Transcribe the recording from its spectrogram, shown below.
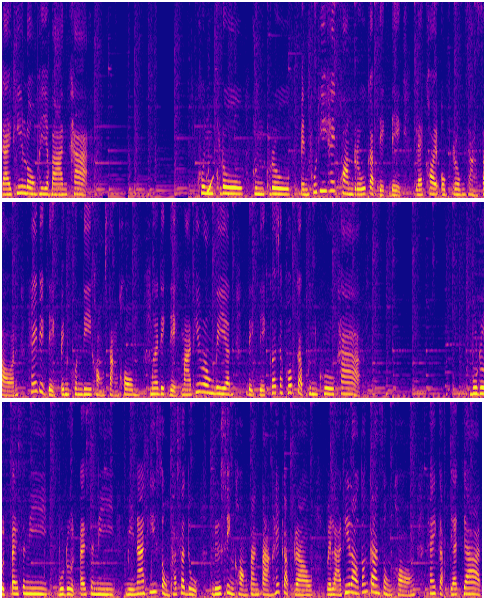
ได้ที่โรงพยาบาลค่ะคุณครู คุณครูเป็นผู้ที่ให้ความรู้กับเด็กๆ และคอยอบรมสั่งสอน ให้เด็กๆ เป็นคนดีของสังคม เมื่อเด็กๆ มาที่โรงเรียน เด็กๆ ก็จะพบกับคุณครูค่ะ บุรุษไปรษณีย์บุรุษไปรษณีย์มีหน้าที่ส่งพัสดุ หรือสิ่งของต่างๆ ให้กับเรา เวลาที่เราต้องการส่งของให้กับญาติญาติ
